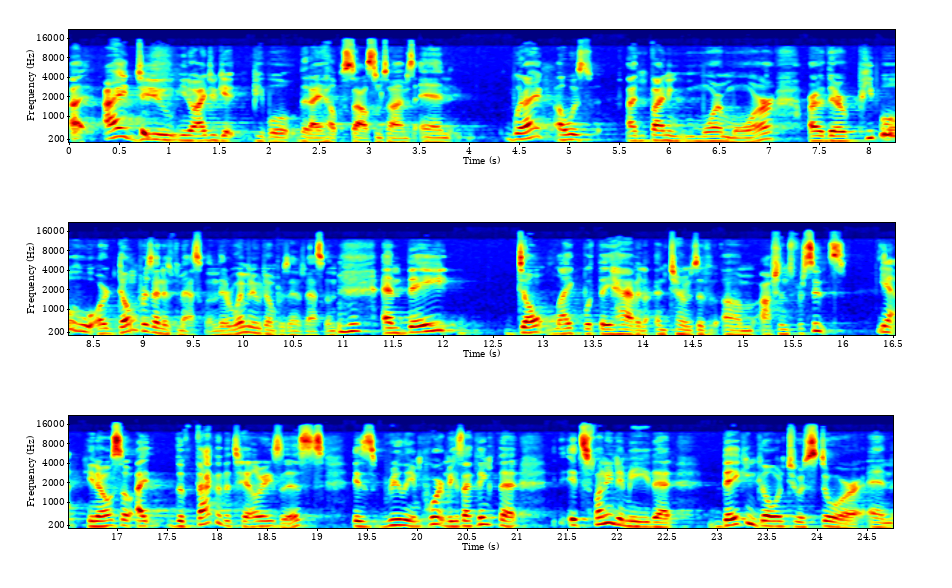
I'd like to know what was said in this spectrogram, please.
I, I do, you know, I do get people that I help style sometimes, and what I always I'm finding more and more are there people who are don't present as masculine. There are women who don't present as masculine, and they don't like what they have in, in terms of um, options for suits. Yeah You know, so I, the fact that the tailor exists is really important because I think that it's funny to me that they can go into a store and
